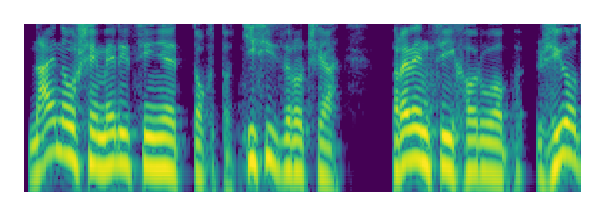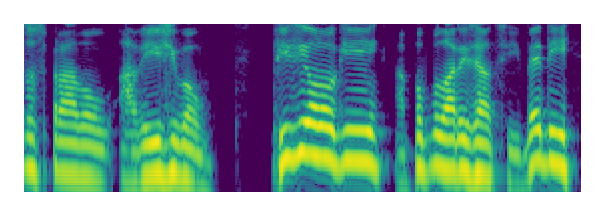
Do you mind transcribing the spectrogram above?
najnovšej medicíne tohto tisícročia, prevencii chorôb, životosprávou a výživou fyziológii a popularizácii vedy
